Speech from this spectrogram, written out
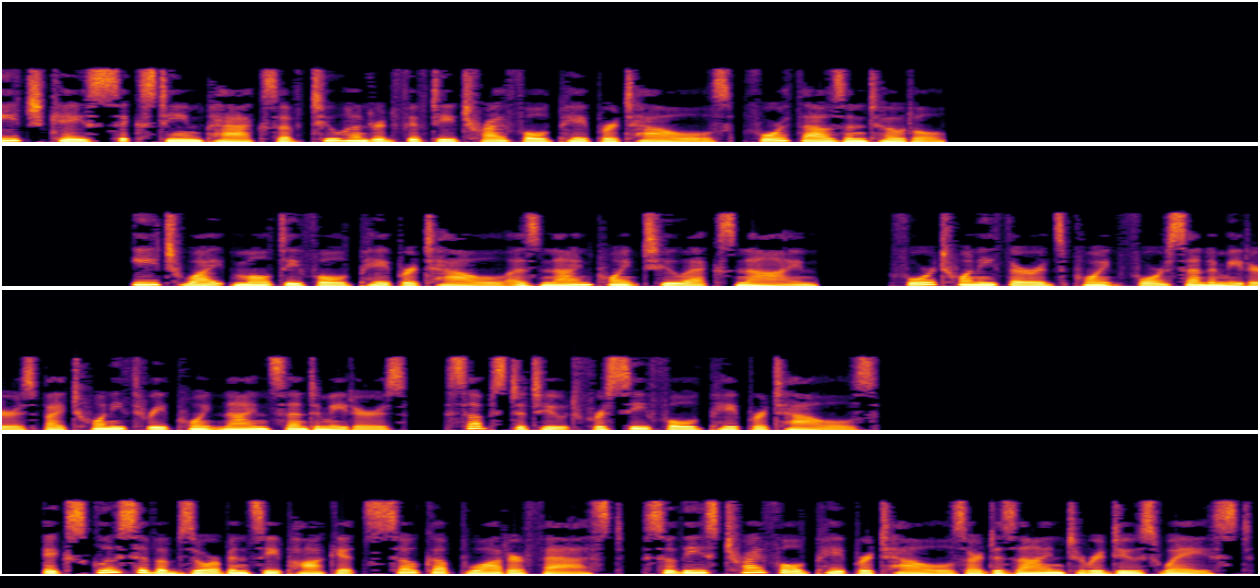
Each case 16 packs of 250 trifold paper towels 4,000 total. Each white multifold paper towel is 9.2 x 9, 423.4 cm by 23.9 cm, substitute for C-fold paper towels. Exclusive absorbency pockets soak up water fast, so these trifold paper towels are designed to reduce waste.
